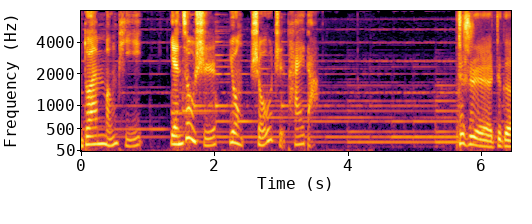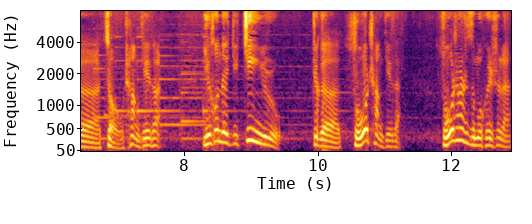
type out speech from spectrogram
端蒙皮，演奏时用手指拍打。这是这个走唱阶段，以后呢就进入这个酌唱阶段。酌唱是怎么回事呢？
